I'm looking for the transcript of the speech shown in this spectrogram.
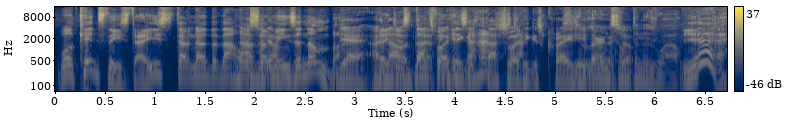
Well, kids these days don't know that that No, they also don't. means a number. yeah, I They know. just That's don't what I think. it's a Is, that's what I think is crazy. You about learn it, so- something as well. Yeah.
